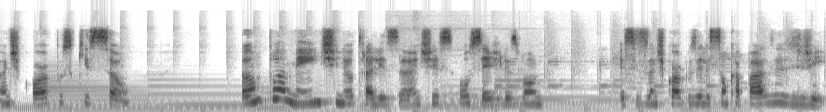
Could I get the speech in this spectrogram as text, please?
anticorpos que são amplamente neutralizantes, ou seja, eles vão esses anticorpos eles são capazes de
